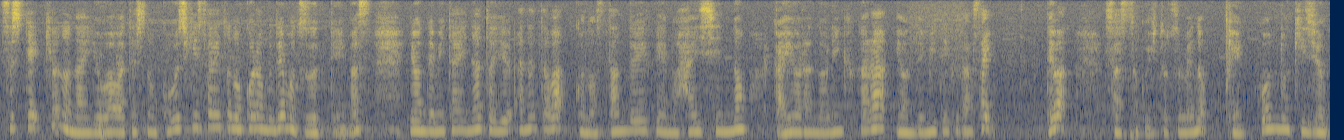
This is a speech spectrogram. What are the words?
そして今日の内容は私の公式サイトのコラムでも綴っています。読んでみたいなというあなたはこのスタンド FM 配信の概要欄のリンクから読んでみてください。では早速1つ目の結婚の基準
